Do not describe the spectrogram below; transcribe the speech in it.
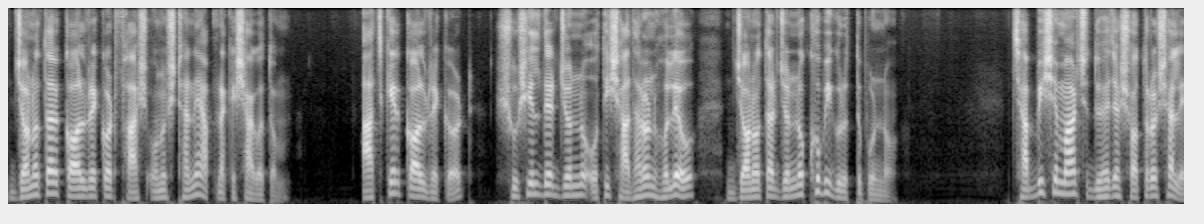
জনতার কল রেকর্ড ফাঁস অনুষ্ঠানে আপনাকে স্বাগতম। আজকের কল রেকর্ড সুশীলদের জন্য অতি সাধারণ হলেও জনতার জন্য খুবই গুরুত্বপূর্ণ। ছাব্বিশে মার্চ দুই হাজার সতেরো সালে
